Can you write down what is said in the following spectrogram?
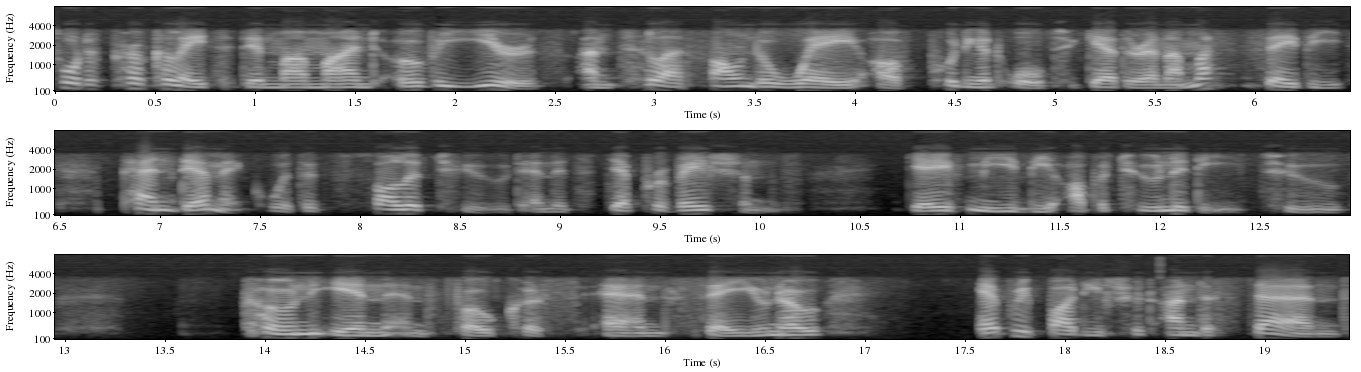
sort of percolated in my mind over years until I found a way of putting it all together. And I must say, the pandemic, with its solitude and its deprivations, gave me the opportunity to cone in and focus and say, you know, everybody should understand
